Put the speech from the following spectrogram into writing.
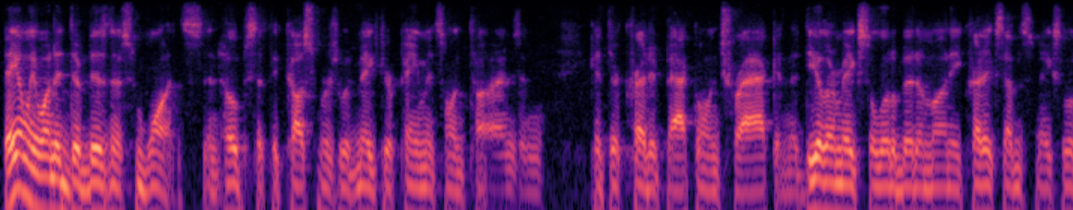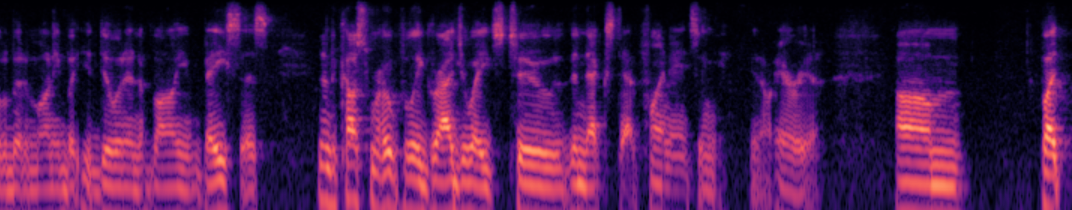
They only wanted their business once in hopes that the customers would make their payments on times and get their credit back on track. And the dealer makes a little bit of money, credit acceptance makes a little bit of money, but you do it in a volume basis. And the customer hopefully graduates to the next step financing, you know, area. Um, but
